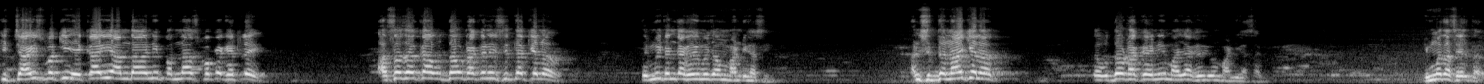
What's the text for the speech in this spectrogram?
की चाळीस पैकी एकाही आमदारांनी पन्नास खोके घेतले. असं जर का उद्धव ठाकरेंनी सिद्ध केलं तर मी त्यांच्या घरी मी जाऊन भांडी घासेन. आणि सिद्ध नाही केलं तर उद्धव ठाकरेंनी माझ्या घरी येऊन भांडी घासावी. हिंमत असेल तर.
